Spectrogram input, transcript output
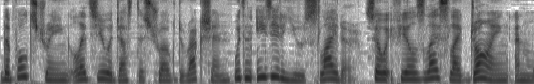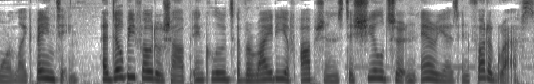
The pulled string lets you adjust the stroke direction with an easy-to-use slider, so it feels less like drawing and more like painting. Adobe Photoshop includes a variety of options to shield certain areas in photographs.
